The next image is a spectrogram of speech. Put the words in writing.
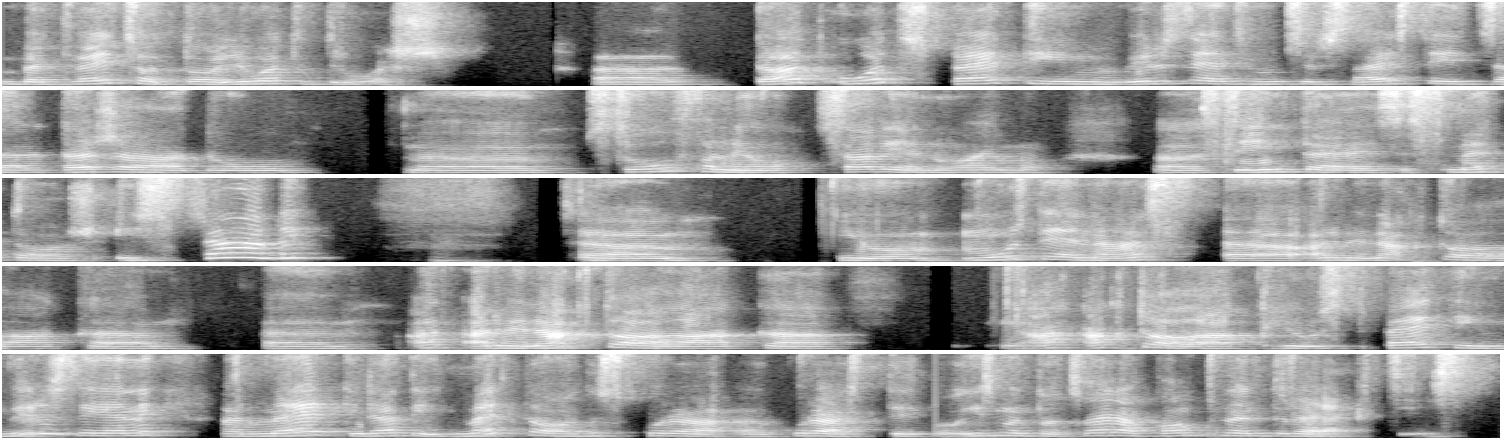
bet veicot to ļoti droši. Tad otrs pētījuma virziens mums ir saistīts ar dažādu sulfanilu savienojumu sintēzes metožu izstrādi, jo mūsdienās arvien aktuālāk, arvien aktuālāk, aktuālāk kļūst pētījuma virzieni ar mērķi radīt metodas, kurā, kurās tiek izmantotas vairāk komponentu reakcijas.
